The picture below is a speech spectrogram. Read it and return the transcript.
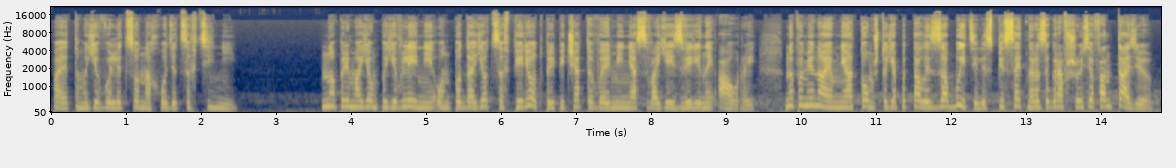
поэтому его лицо находится в тени. Но при моем появлении он подается вперед, припечатывая меня своей звериной аурой, напоминая мне о том, что я пыталась забыть или списать на разыгравшуюся фантазию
